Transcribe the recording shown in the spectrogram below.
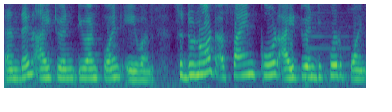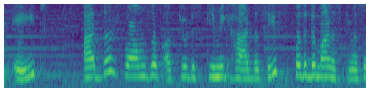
and then I21.A1. So do not assign code I24.8 other forms of acute ischemic heart disease for the demand ischemia. So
